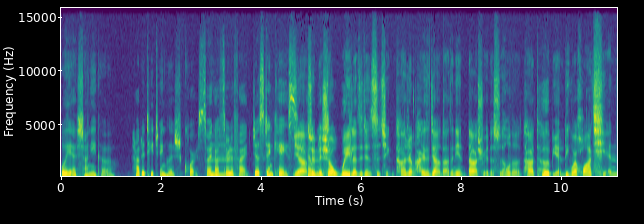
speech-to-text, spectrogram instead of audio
我也上一个。How to teach English course, so I got certified just in case. Yeah，所以 Michelle 为了这件事情，他人还在加拿大在念大学的时候呢，他特别另外花钱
